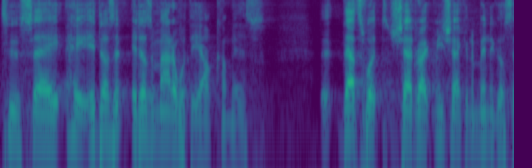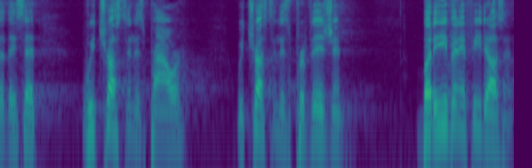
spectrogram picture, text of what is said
to say, hey, it doesn't, it doesn't matter what the outcome is. That's what Shadrach, Meshach, and Abednego said. They said, we trust in his power, we trust in his provision, but even if he doesn't,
